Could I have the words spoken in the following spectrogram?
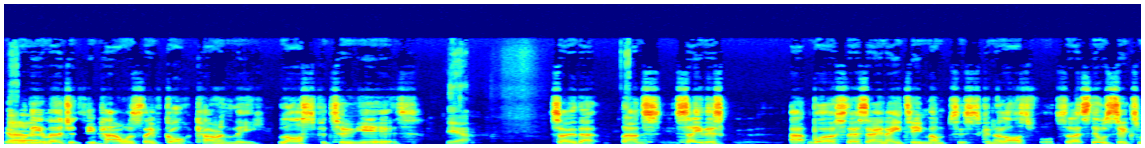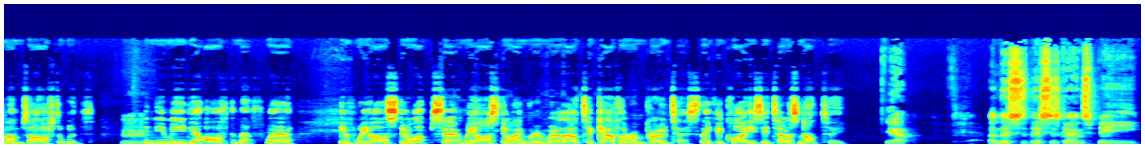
Yeah, well, the Uh, emergency powers they've got currently last for two years. Yeah, So that that's say this at worst they're saying 18 months this is going to last for. So that's still six months afterwards Mhm. in the immediate aftermath where if we are still upset and we are still angry and we're allowed to gather and protest, they could quite easily tell us not to. Yeah, and this this is going to be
